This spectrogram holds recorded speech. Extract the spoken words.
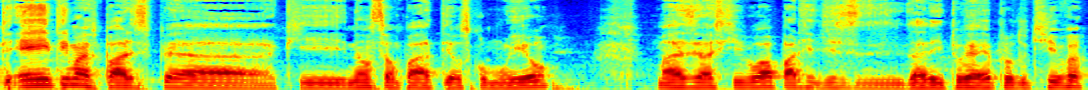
Tem, tem mais partes pra, que não são para ateus como eu, mas eu acho que boa parte disso, da leitura é produtiva.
